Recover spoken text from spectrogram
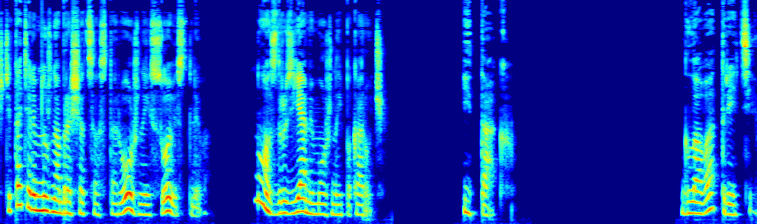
С читателем нужно обращаться осторожно и совестливо. Ну, а с друзьями можно и покороче. Итак. Глава третья.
